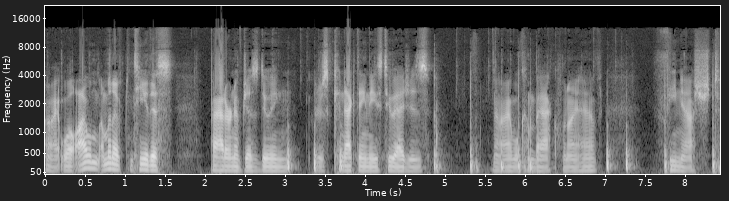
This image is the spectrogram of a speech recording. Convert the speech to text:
Alright, well, I'm, I'm going to continue this pattern of just doing we're just connecting these two edges. And I will come back when I have finished.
